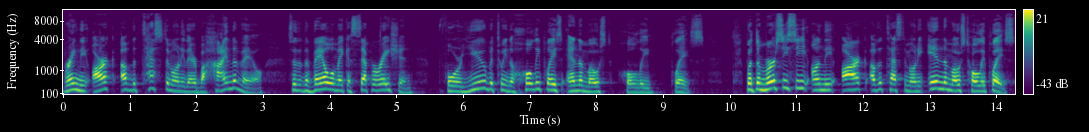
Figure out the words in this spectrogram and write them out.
Bring the ark of the testimony there behind the veil, so that the veil will make a separation for you between the holy place and the most holy place. Put the mercy seat on the ark of the testimony in the most holy place.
